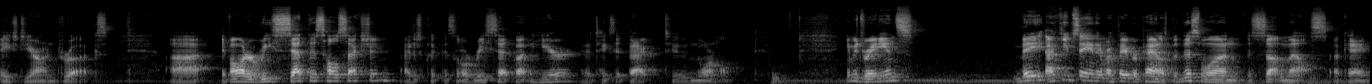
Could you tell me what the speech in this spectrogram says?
HDR on drugs. Uh, if I want to reset this whole section, I just click this little reset button here, and it takes it back to normal. Image radiance, they, I keep saying they're my favorite panels, but this one is something else, okay?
